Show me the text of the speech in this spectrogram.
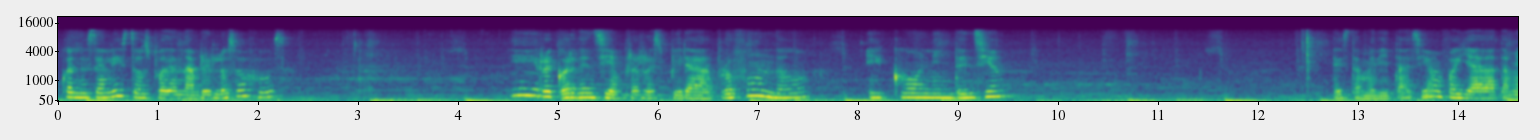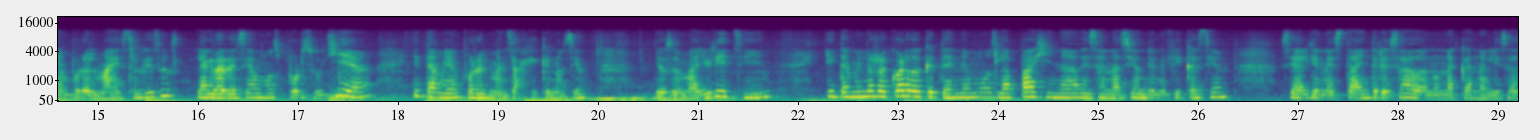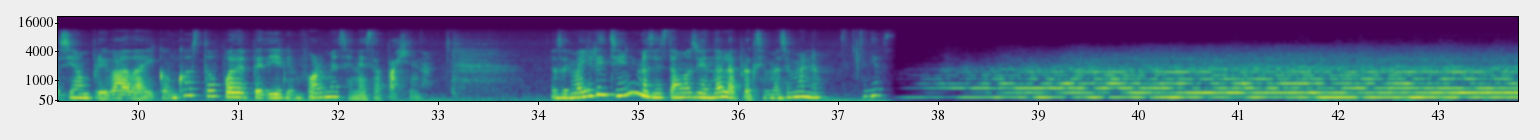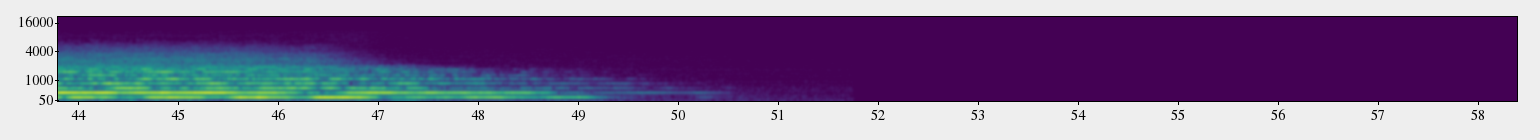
Cuando estén listos pueden abrir los ojos y recuerden siempre respirar profundo y con intención. Esta meditación fue guiada también por el Maestro Jesús. Le agradecemos por su guía y también por el mensaje que nos dio. Yo soy Mayuritzin y también les recuerdo que tenemos la página de sanación de unificación. Si alguien está interesado en una canalización privada y con costo, puede pedir informes en esa página. Yo soy Mayuritzin y nos estamos viendo la próxima semana. Adiós.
